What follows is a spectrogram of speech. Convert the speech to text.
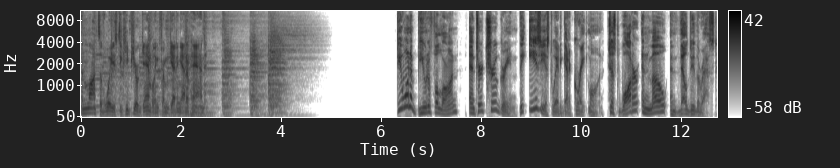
and lots of ways to keep your gambling from getting out of hand. Do you want a beautiful lawn? Enter TruGreen, the easiest way to get a great lawn. Just water and mow, and they'll do the rest.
